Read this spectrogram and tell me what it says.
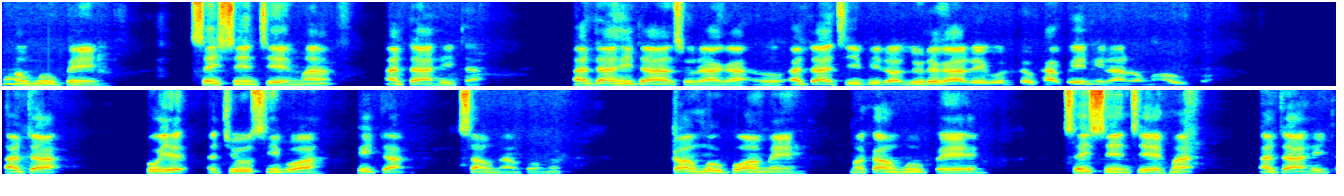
ကောင်းမှုပဲစိတ်စင်ကြယ်မှအတ္တဟိတအတ္တဟိတဆိုတာကဟိုအတ္တကြီးပြီးတော့လူတကာတွေကိုဒုက္ခပေးနေတာတော့မဟုတ်ဘူးပေါ့။အတ္တကိုယ့်ရဲ့အကျိုးစီးပွားဟိတဆောင်တာပေါ့နော်။ ကောင်းမှုပွားမယ်မကောင်းမှုပဲစိတ်စင်ကြယ်မှအတ္တဟိတ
